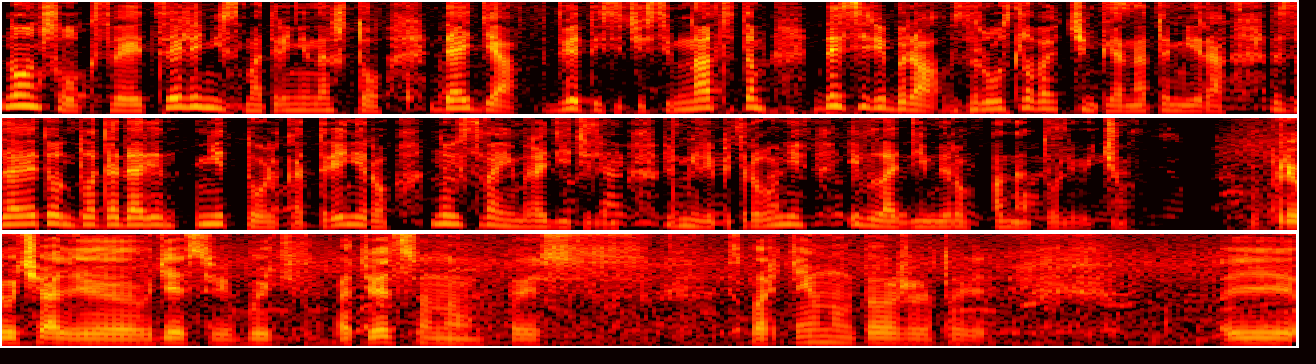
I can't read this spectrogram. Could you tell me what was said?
Но он шел к своей цели, несмотря ни на что, дойдя в 2017-м до серебра взрослого чемпионата мира. За это он благодарен не только тренеру, но и своим родителям Людмиле Петровне и Владимиру Анатольевичу. Приучали в детстве быть ответственным, то есть спортивным тоже. То есть и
